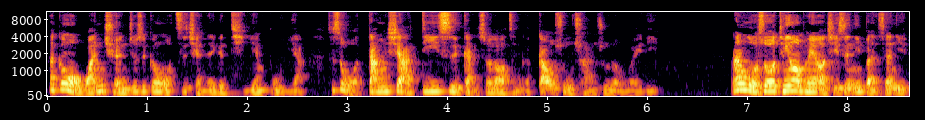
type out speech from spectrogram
那跟我完全就是跟我之前的一个体验不一样，这是我当下第一次感受到整个高速传输的威力。那如果说听众朋友，其实你本身也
